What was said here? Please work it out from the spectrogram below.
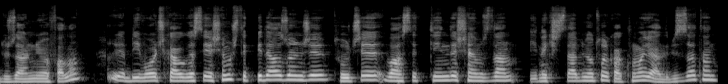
düzenliyor falan bir Watch kavgası yaşamıştık. Bir de az önce Tuğçe bahsettiğinde Şems'den yine kişisel bir not olarak aklıma geldi. Biz zaten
